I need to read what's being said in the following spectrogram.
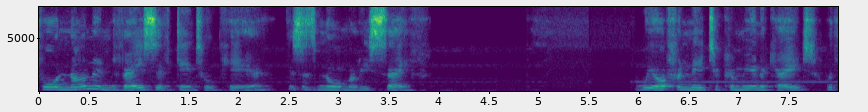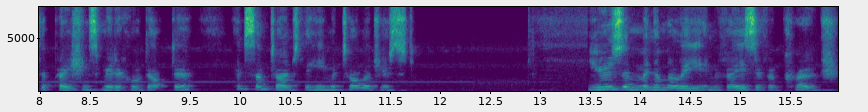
For non invasive dental care, this is normally safe. We often need to communicate with the patient's medical doctor and sometimes the hematologist. Use a minimally invasive approach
